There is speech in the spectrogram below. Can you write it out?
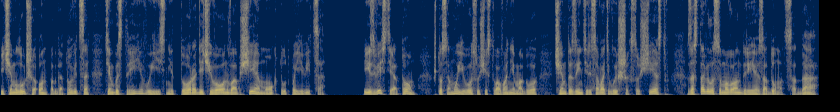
И чем лучше он подготовится, тем быстрее выяснит то, ради чего он вообще мог тут появиться. И известие о том, что само его существование могло чем-то заинтересовать высших существ, заставило самого Андрея задуматься. Да,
